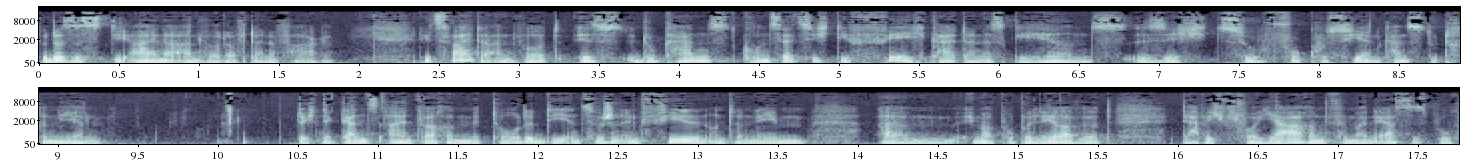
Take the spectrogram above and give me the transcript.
So, das ist die eine Antwort auf deine Frage. Die zweite Antwort ist, du kannst grundsätzlich die Fähigkeit deines Gehirns, sich zu fokussieren, kannst du trainieren. Durch eine ganz einfache Methode, die inzwischen in vielen Unternehmen ähm, immer populärer wird. Da habe ich vor Jahren für mein erstes Buch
